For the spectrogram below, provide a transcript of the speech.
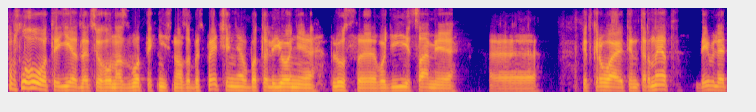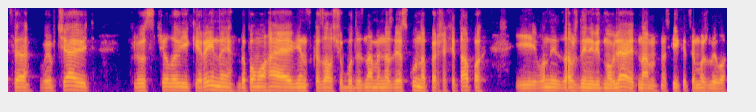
Обслуговувати є для цього у нас взвод технічного забезпечення в батальйоні, плюс е, водії самі е, відкривають інтернет, дивляться, вивчають. Плюс чоловік Ірини допомагає. Він сказав, що буде з нами на зв'язку на перших етапах, і вони завжди не відмовляють нам, наскільки це можливо.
